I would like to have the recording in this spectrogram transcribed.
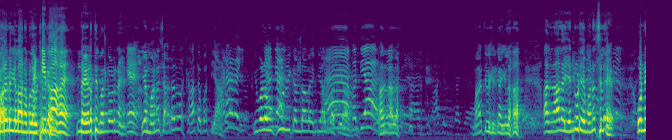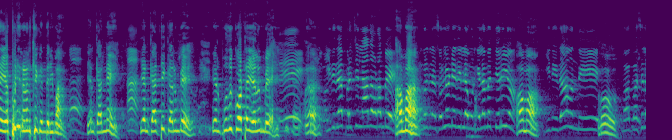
பறவைகளா நம்மளை கண்டிப்பாக. இந்த இடத்துக்கு வந்த உடனே. என் மனசு அடற காத்த பாத்தியா? இவ்வளவு பூவி கந்தாவ எங்கேயாவது பாத்தியா? அதனால மாத்தி வச்சிருக்காங்களா? அதனால என்னுடைய மனசுல உன்னை எப்படி நினைச்சுக்கன்னு தெரியுமா? என் கண்ணே என் கட்டி கரும்பே என் புதுக்கோட்டை எலும்பே. இதுதான் பிரச்சனை இல்லாத உடம்பு. ஆமா. உங்களுக்கு நான் சொல்ல வேண்டியது இல்ல உங்களுக்கு எல்லாமே தெரியும். ஆமா. இதுதான் வந்து ஓ. பஸ்ல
